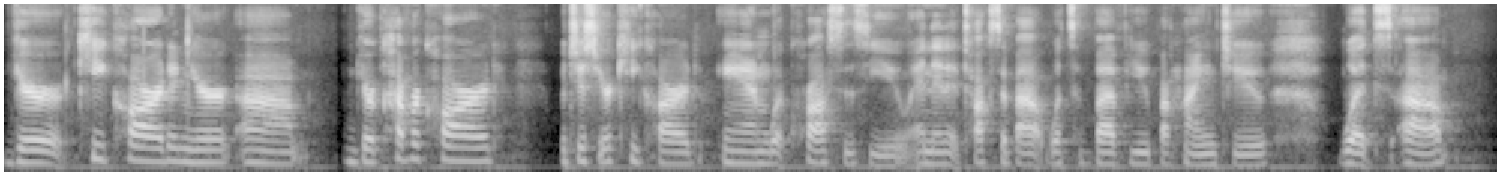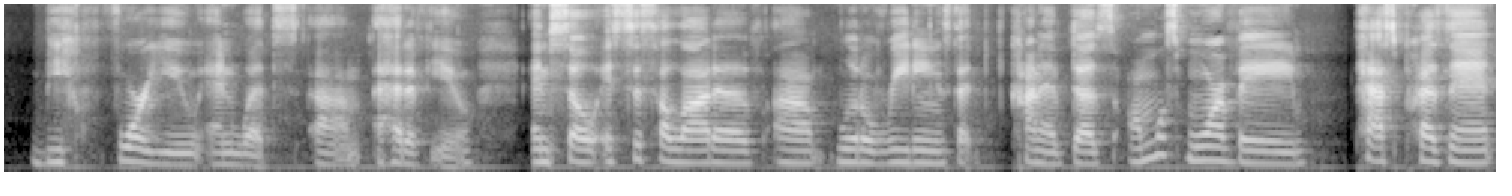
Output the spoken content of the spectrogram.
your key card and your, your cover card, which is your key card, and what crosses you. And then it talks about what's above you, behind you, what's uh, before you, and what's um, ahead of you. And so it's just a lot of um, little readings that kind of does almost more of a past, present,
